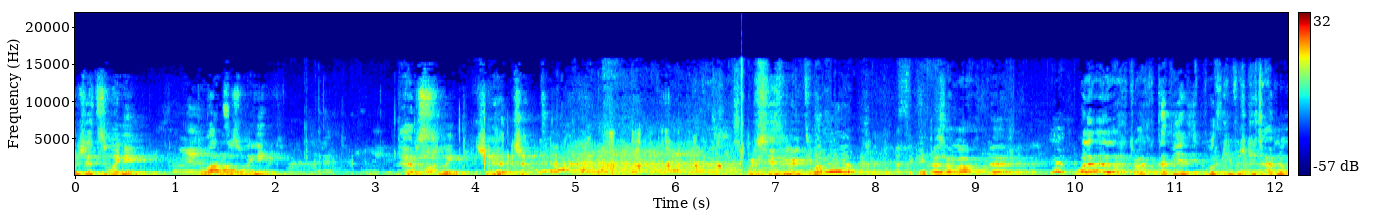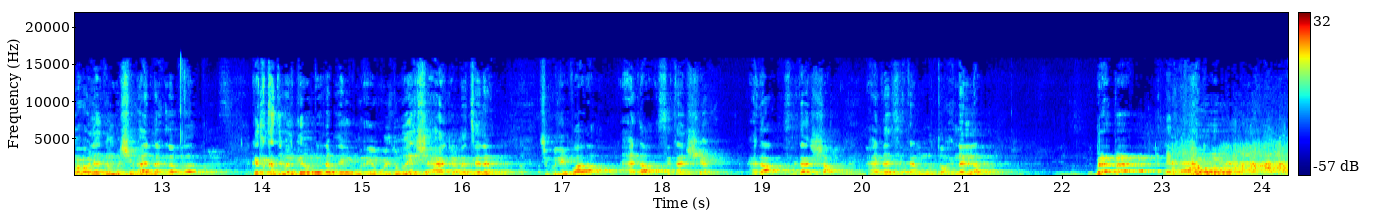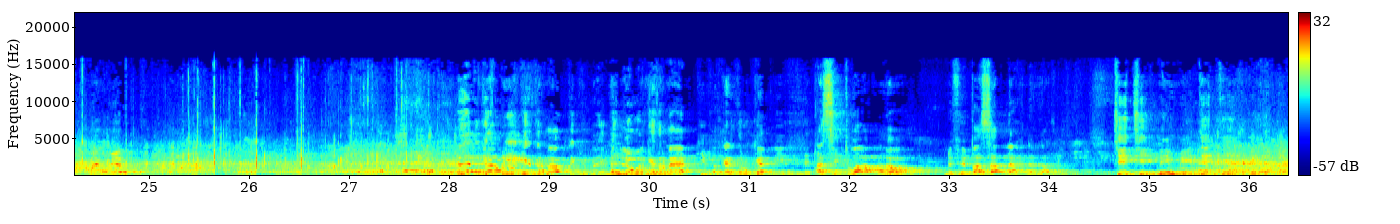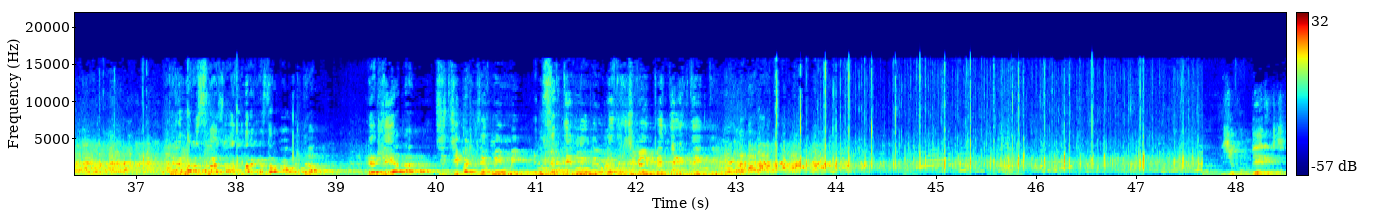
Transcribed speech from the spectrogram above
الزناقي زوينين. طوالو زوينين. الحبس زوين. شهد شد. كلشي زوين تبارك الله زعما واحد. ولا لاحظت واحد القضية تقول كيفاش كيتعاملوا مع ولادهم. ماشي بحالنا حنا بغا. كتقدم الكاوريين بغا يولدوا غير شي حاجة مثلا تقول لي voilà هذا c'est un chien. هذا c'est un chat هذا c'est un mouton. حنا لا. بعبع هو هو. الكاورية كيهضر مع ولدك من الأول كيهضر معاه كيما كنهضروا كاملين assis-toi non non fais pas ça لا حنا لا. تيتي ميمي تيتي ديك المره سمعت واحد المره كتهضر مع ولدها قالت لي يلاه تيتي باش دير ميمي وزدتي ميمي ولا درتي ميمي دير لك تيتي نجيكم direct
